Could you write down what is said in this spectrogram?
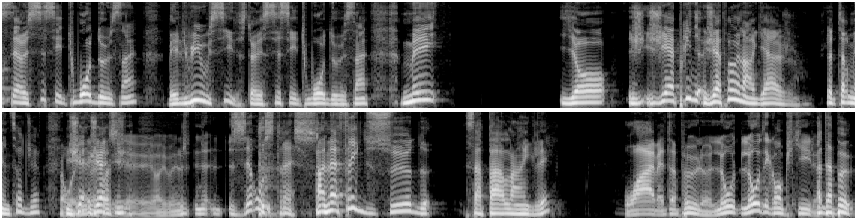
c'est un 6 et 3 200. Mais lui aussi, c'est un 6 et 3 200. Mais il y a. J'ai appris, j'ai appris un langage. Je te termine ça, Jeff. Ah oui, Zéro stress. en Afrique du Sud, ça parle anglais. Ouais, mais t'as un peu, là. L'autre l'autre est compliqué, là. Un peu.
